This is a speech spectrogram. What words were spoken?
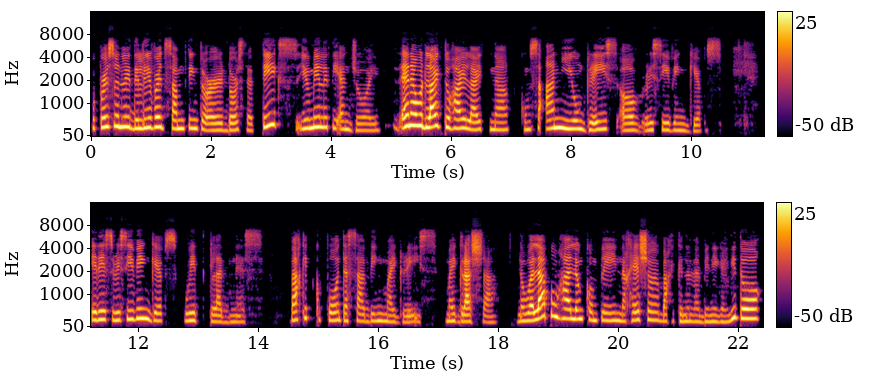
who personally delivered something to our doorstep takes humility and joy. And I would like to highlight na kung saan yung grace of receiving gifts. It is receiving gifts with gladness. Bakit ko po nasabing my grace, my grasya? Na wala pong halong complain na kesyo, bakit ganun lang binigay ni Doc?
